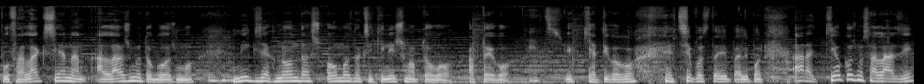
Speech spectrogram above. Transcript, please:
που θα αλλάξει έναν, αλλάζουμε τον κόσμο, μην ξεχνώντας όμως να ξεκινήσουμε από το εγώ. Από το εγώ. Έτσι. Και από το εγώ, έτσι όπως το είπα. Λοιπόν. Άρα και ο κόσμος αλλάζει.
